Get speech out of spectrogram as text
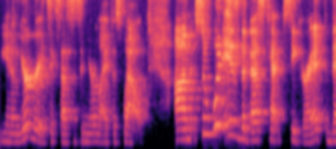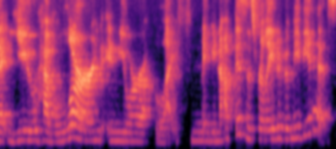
you know your great successes in your life as well. Um, so what is the best kept secret that you have learned in your life? Maybe not business related but maybe it is.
